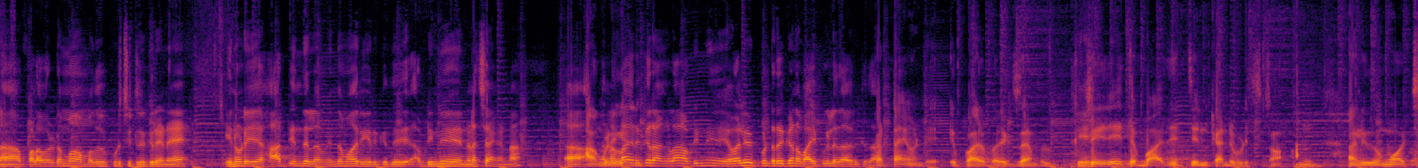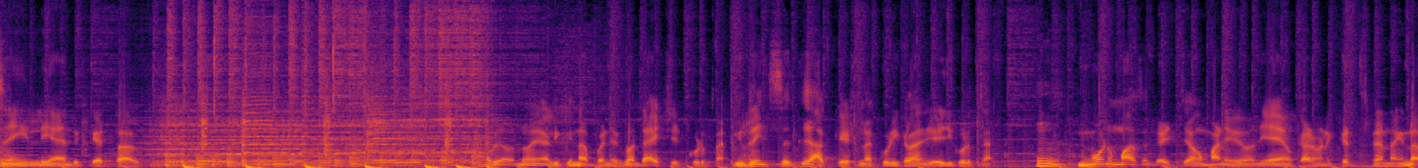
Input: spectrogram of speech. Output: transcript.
நான் பல வருடமாக மது குடிச்சிட்டு இருக்கிறேனே. என்னுடைய ஹார்ட் எந்த எந்த மாதிரி இருக்குது? அப்படின்னு நினச்சாங்கன்னா அவங்க நல்லா இருக்கிறாங்களா? அப்படின்னு எவாலுவேட் பண்ணுறதுக்கான வாய்ப்புகள் ஏதாவது இருக்குதா? கட்டாயம் உண்டு. இப்போ ஃபார் எக்ஸாம்பிள். இதயத்தை பாதிச்சுன்னு கண்டுபிடிச்சிட்டோம். அவங்களுக்கு விமோச்சனை இல்லையா என்று கேட்டால் ஒரு நோயாளிக்கு என்ன பண்ணியிருக்கோம்? டயட் ஷீட் கொடுப்பேன். ட்ரிங்க்ஸுக்கு அக்கேஷனாக குடிக்கலாம்னு எழுதி கொடுத்தேன். மூணு மாதம் கழித்து அவங்க மனைவி வந்து ஏன் கணவனுக்கு எடுத்துட்டேன் நான் என்ன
